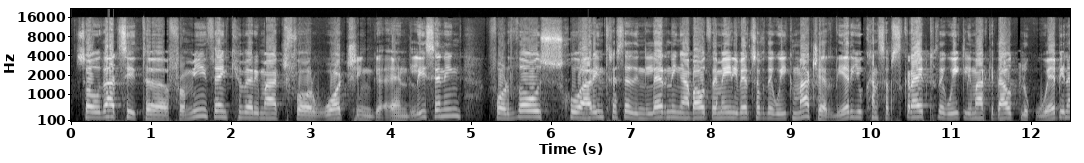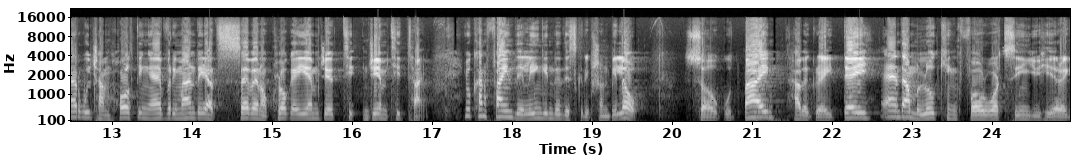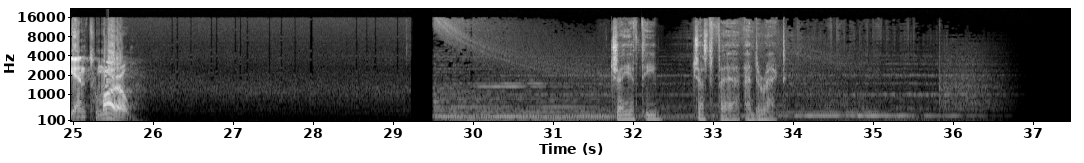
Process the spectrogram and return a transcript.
So that's it uh, from me. Thank you very much for watching and listening. For those who are interested in learning about the main events of the week much earlier, you can subscribe to the weekly Market Outlook webinar, which I'm holding every Monday at 7 o'clock a.m. GMT time. You can find the link in the description below. So goodbye, have a great day, and I'm looking forward seeing you here again tomorrow. JFD, just fair and direct.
